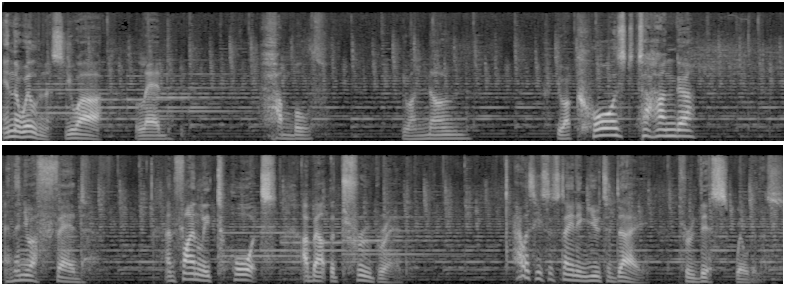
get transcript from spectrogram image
In the wilderness, you are led, humbled, you are known, you are caused to hunger, and then you are fed, and finally taught about the true bread. How is He sustaining you today through this wilderness?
